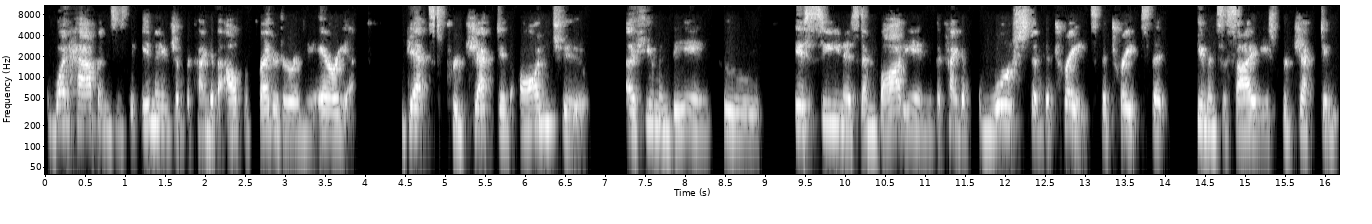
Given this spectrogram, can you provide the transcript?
What happens is the image of the kind of alpha predator in the area gets projected onto a human being who is seen as embodying the kind of worst of the traits, the traits that human society is projecting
